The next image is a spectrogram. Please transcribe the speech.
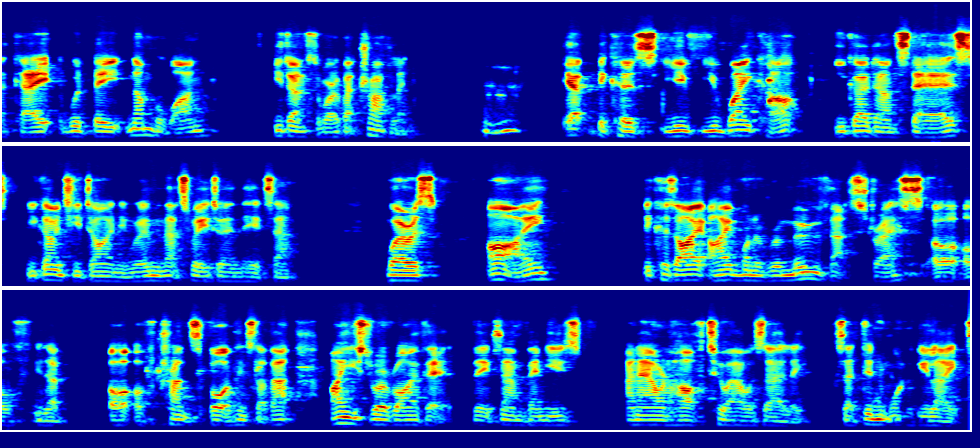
okay, it would be number one, you don't have to worry about traveling. Mm-hmm. Yeah, because you you wake up, you go downstairs, you go into your dining room, and that's where you're doing the exam. Whereas I, because I, I want to remove that stress of, of you know of, of, transport and things like that, I used to arrive at the exam venues an hour and a half, two hours early because I didn't want to be late.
